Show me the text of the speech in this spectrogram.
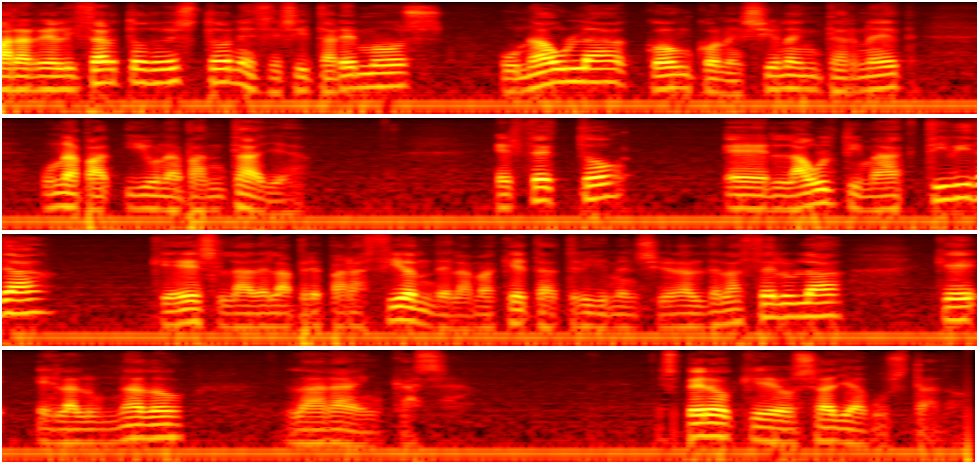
Para realizar todo esto necesitaremos un aula con conexión a Internet y una pantalla, excepto en la última actividad, que es la de la preparación de la maqueta tridimensional de la célula, que el alumnado la hará en casa. Espero que os haya gustado.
